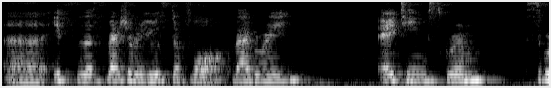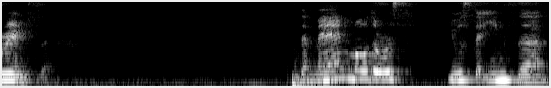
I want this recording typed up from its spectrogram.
Uh, it's especially used for vibrating scream, screams. The main models used in the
